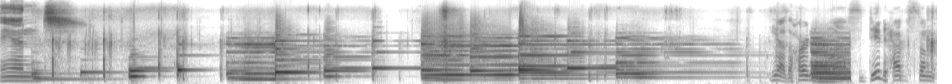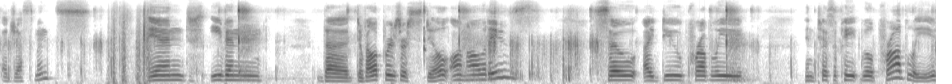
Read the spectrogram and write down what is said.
And hardened glass did have some adjustments, and even the developers are still on holidays, so I do probably anticipate we'll probably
